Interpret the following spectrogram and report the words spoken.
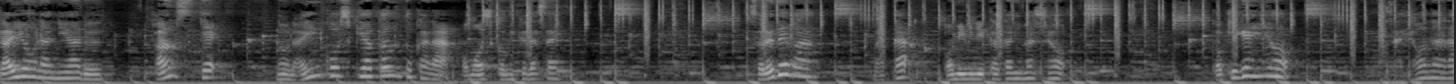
概要欄にある「ファンステ」の LINE 公式アカウントからお申し込みください。それではまたお耳にかかりましょう。ごきげんよう。さようなら。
